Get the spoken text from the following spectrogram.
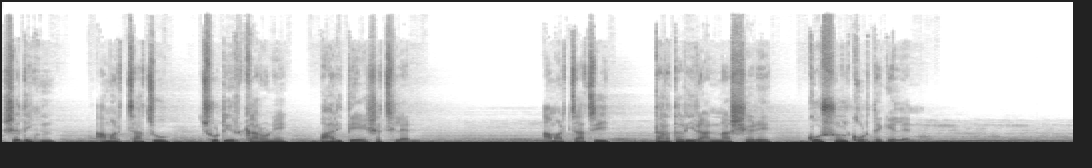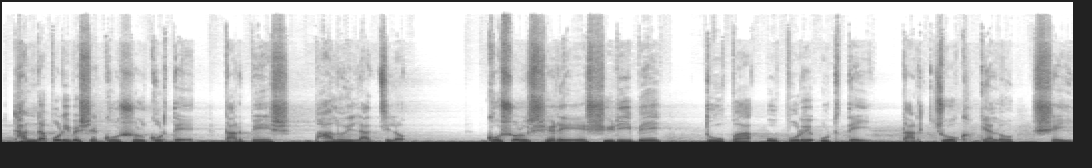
সেদিন আমার চাচু ছুটির কারণে বাড়িতে এসেছিলেন। আমার চাচি তাড়াতাড়ি রান্না সেরে গোসল করতে গেলেন। ঠান্ডা পরিবেশে গোসল করতে তার বেশ ভালোই লাগছিল। গোসল সেরে সিঁড়ি বেয়ে দু পা উপরে উঠতেই তার চোখ গেল সেই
